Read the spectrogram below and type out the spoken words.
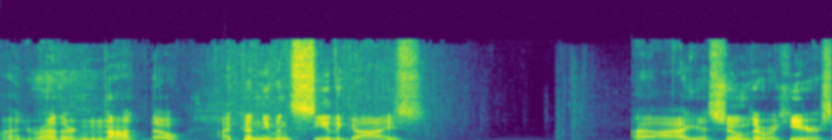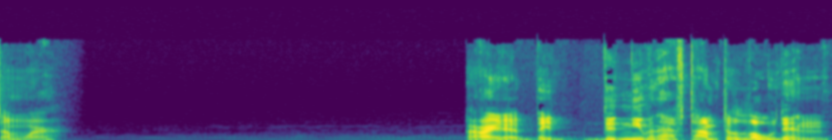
I'd rather not, though. I couldn't even see the guys. I, I assume they were here somewhere. Alright, uh, they didn't even have time to load in.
